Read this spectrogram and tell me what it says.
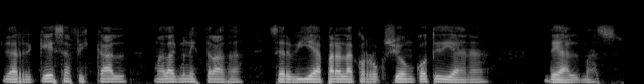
y la riqueza fiscal mal administrada servía para la corrupción cotidiana de almas.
